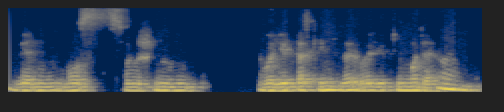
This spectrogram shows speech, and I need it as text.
werden muss zwischen überlebt das Kind oder überlebt die Mutter. hm.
